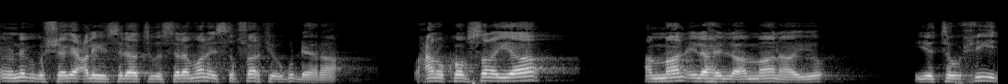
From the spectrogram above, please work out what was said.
inuu nebigu sheegay calayhi salaatu wasalaam waana istikfaarkii ugu dheeraa. Waxaanu koobsanayaa ammaan ilaahay la ammaanaayo iyo tawxiid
